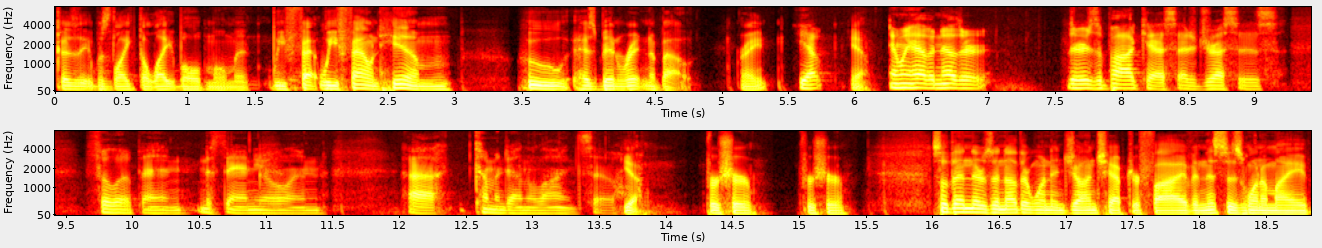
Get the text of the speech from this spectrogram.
because it was like the light bulb moment. We fa- we found him who has been written about, right? Yep. Yeah. And we have another. There's a podcast that addresses Philip and Nathaniel and uh, coming down the line. So Yeah, for sure, for sure. So then there's another one in John chapter five, and this is one of my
